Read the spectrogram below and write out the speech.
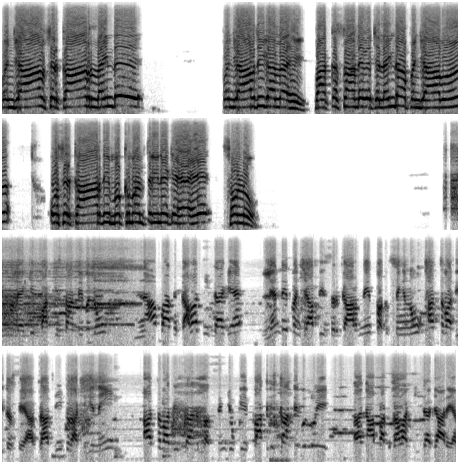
ਪੰਜਾਬ ਸਰਕਾਰ ਲੈਂਦੇ। ਪੰਜਾਬ ਦੀ ਗੱਲ ਹੈ ਇਹ। ਪਾਕਿਸਤਾਨ ਦੇ ਵਿੱਚ ਲੈਂਦਾ ਪੰਜਾਬ। ਉਹ ਸਰਕਾਰ ਦੀ ਮੁੱਖ ਮੰਤਰੀ ਨੇ ਕਿਹਾ ਇਹ। ਸੁਣ ਲਓ। ਲੈ ਕੇ ਪਾਕਿਸਤਾਨ ਦੇ ਵੱਲੋਂ ਨਾਪਾਕ ਦਾਵਾ ਕੀਤਾ ਗਿਆ। ਹੈ। ਲਹਿੰਦੇ ਪੰਜਾਬ ਦੀ ਸਰਕਾਰ ਨੇ ਭਗਤ ਸਿੰਘ ਨੂੰ ਅੱਤਵਾਦੀ ਦੱਸਿਆ। ਆਜ਼ਾਦੀ ਘੁਲਾਟੀਏ ਨਹੀਂ ਅੱਤਵਾਦੀ ਸਨ ਭਗਤ ਸਿੰਘ ਜੋ ਕਿ ਪਾਕਿਸਤਾਨ ਦੇ ਵੱਲੋਂ ਇਹ ਅ, ਦਾਵਾ ਕੀਤਾ ਜਾ ਰਿਹਾ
